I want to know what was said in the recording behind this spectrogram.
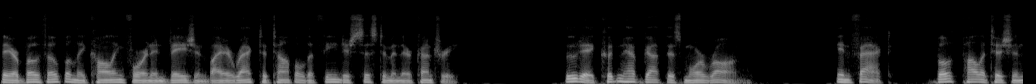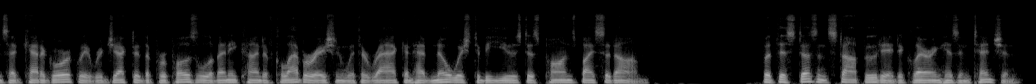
they are both openly calling for an invasion by Iraq to topple the fiendish system in their country. Uday couldn't have got this more wrong. In fact, both politicians had categorically rejected the proposal of any kind of collaboration with Iraq and had no wish to be used as pawns by Saddam. But this doesn't stop Uday declaring his intention,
